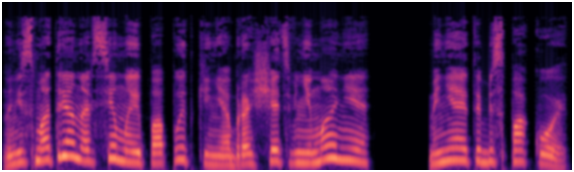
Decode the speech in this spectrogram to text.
Но несмотря на все мои попытки не обращать внимания, меня это беспокоит.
